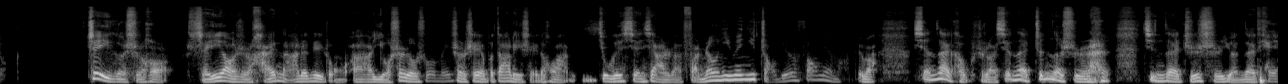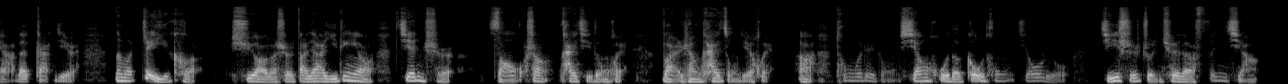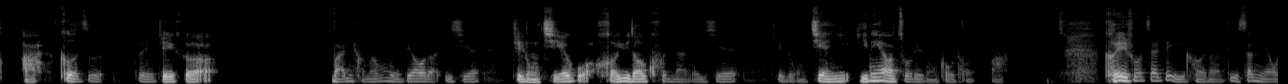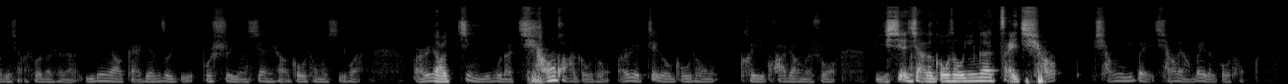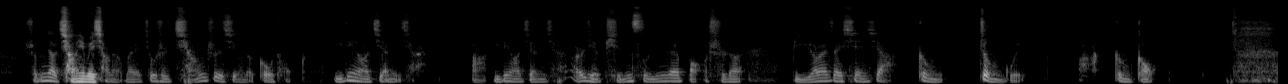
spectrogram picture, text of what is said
这个时候，谁要是还拿着这种啊有事就说，没事谁也不搭理谁的话，就跟线下似的，反正因为你找别人方便嘛，对吧？现在可不是了，现在真的是 近在咫尺，远在天涯的感觉。那么这一刻需要的是大家一定要坚持。早上开启动会，晚上开总结会啊！通过这种相互的沟通交流，及时准确的分享啊，各自对这个完成的目标的一些这种结果和遇到困难的一些这种建议，一定要做这种沟通啊！可以说，在这一刻呢，第三点我就想说的是呢，一定要改变自己不适应线上沟通的习惯，而要进一步的强化沟通，而且这个沟通。可以夸张的说，比线下的沟通应该再强，强一倍、强两倍的沟通。什么叫强一倍、强两倍？就是强制性的沟通，一定要建立起来，啊，一定要建立起来，而且频次应该保持的比原来在线下更正规，啊，更高。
